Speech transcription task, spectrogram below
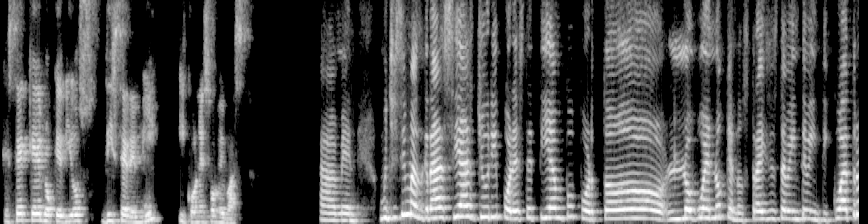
que sé qué es lo que Dios dice de mí y con eso me basta. Amén. Muchísimas gracias, Yuri, por este tiempo, por todo lo bueno que nos traes este 2024.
